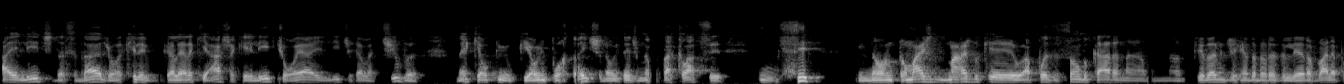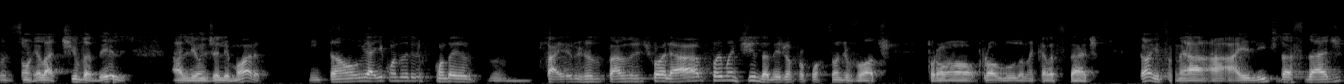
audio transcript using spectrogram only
a elite da cidade, ou aquele galera que acha que é elite, ou é a elite relativa, né, que, é o, que, que é o importante, né, o entendimento da classe em si. Não, então, mais, mais do que a posição do cara na, na pirâmide de renda brasileira, vale a posição relativa dele, ali onde ele mora. Então, e aí, quando, ele, quando ele- saíram os resultados, a gente foi olhar, foi mantida a mesma proporção de votos pro, pro Lula naquela cidade. Então é isso, né? A, a- elite da cidade,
